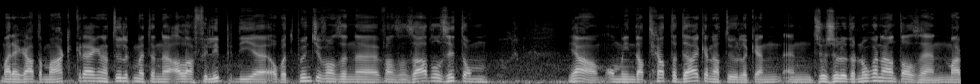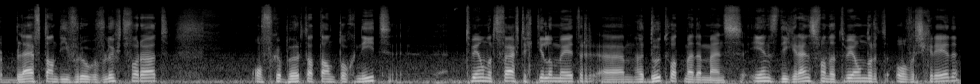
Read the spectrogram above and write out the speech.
Maar hij gaat te maken krijgen natuurlijk met een uh, Alaphilippe die op het puntje van zijn, van zijn zadel zit om, ja, om in dat gat te duiken natuurlijk. En, en zo zullen er nog een aantal zijn. Maar blijft dan die vroege vlucht vooruit? Of gebeurt dat dan toch niet? 250 kilometer, het doet wat met een mens. Eens die grens van de 200 overschreden,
